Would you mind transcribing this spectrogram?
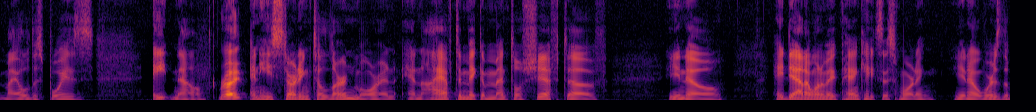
my oldest boy is eight now, right, and he's starting to learn more, and and I have to make a mental shift of, you know, hey dad, I want to make pancakes this morning. You know, where's the,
